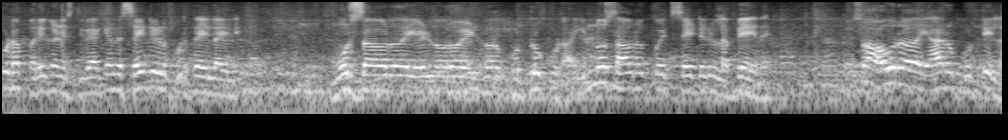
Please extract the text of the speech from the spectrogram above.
ಕೂಡ ಪರಿಗಣಿಸ್ತೀವಿ. ಯಾಕೆಂದರೆ ಸೈಟ್ಗಳು ಕೊಡ್ತಾ ಇಲ್ಲ ಇಲ್ಲಿ. ಮೂರು ಸಾವಿರದ ಏಳ್ನೂರು ಎಂಟುನೂರು ಕೊಟ್ಟರೂ ಕೂಡ ಇನ್ನೂ ಸಾವಿರಕ್ಕೂ ಹೆಚ್ಚು ಸೈಟ್ಗಳು ಲಭ್ಯ ಇದೆ. ಸೊ ಅವರು ಯಾರು ಕೊಟ್ಟಿಲ್ಲ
